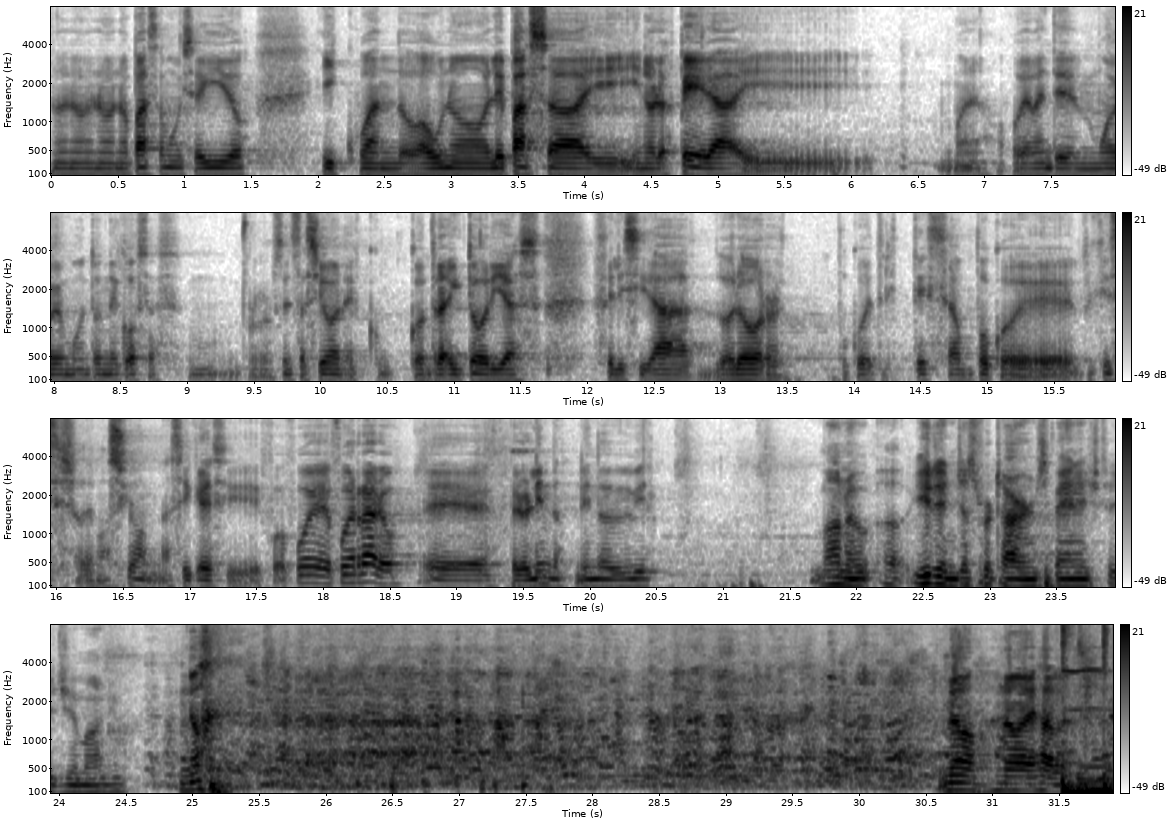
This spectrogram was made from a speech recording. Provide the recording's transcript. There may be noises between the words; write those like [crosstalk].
no, no, no, no pasa muy seguido y cuando a uno le pasa y, y no lo espera y bueno, obviamente mueve un montón de cosas, sensaciones contradictorias, felicidad, dolor, un poco de tristeza, un poco de, qué sé yo, de emoción. Así que sí, fue, fue, fue raro, eh, pero lindo, lindo de vivir. Manu, uh, you didn't just retire in Spanish, did you, Manu? No. [laughs] No, no, I haven't.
